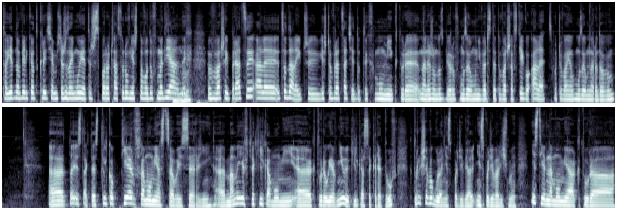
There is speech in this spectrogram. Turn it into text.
To jedno wielkie odkrycie, myślę, że zajmuje też sporo czasu, również z powodów medialnych mhm. w waszej pracy, ale co dalej? Czy jeszcze wracacie do tych mumii, które należą do zbiorów Muzeum Uniwersytetu Warszawskiego, ale spoczywają w Muzeum Narodowym? E, to jest tak, to jest tylko pierwsza mumia z całej serii. E, mamy jeszcze kilka mumii, e, które ujawniły kilka sekretów, których się w ogóle nie, spodziewa nie spodziewaliśmy. Jest jedna mumia, która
